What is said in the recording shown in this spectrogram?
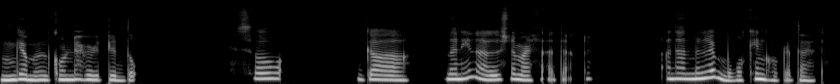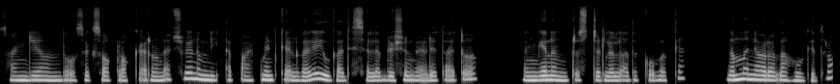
ಹಿಂಗೆ ಮಲ್ಕೊಂಡೇ ಬಿಟ್ಟಿದ್ದು. ಸೊ ಈಗ ನಾನೇನು ಆಲೋಚನೆ ಮಾಡ್ತಾ ಇದ್ದೆ ಅದಾದಮೇಲೆ ವಾಕಿಂಗ್ ಹೋಗಿದ್ದೆ ಸಂಜೆ ಒಂದು ಸಿಕ್ಸ್ ಓ ಕ್ಲಾಕ್ ಅರೌಂಡ್. ಆ್ಯಕ್ಚುಲಿ ನಮ್ಮ ಅಪಾರ್ಟ್ಮೆಂಟ್ ಕೆಳಗಡೆ ಯುಗಾದಿ ಸೆಲೆಬ್ರೇಷನ್ ನಡೀತಾ ಇತ್ತು. ನನಗೇನು ಇಂಟ್ರೆಸ್ಟ್ ಇರಲಿಲ್ಲ ಅದಕ್ಕೆ ಹೋಗೋಕ್ಕೆ. ನಮ್ಮ ಮನೆಯವರೆಲ್ಲ ಹೋಗಿದ್ರು.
